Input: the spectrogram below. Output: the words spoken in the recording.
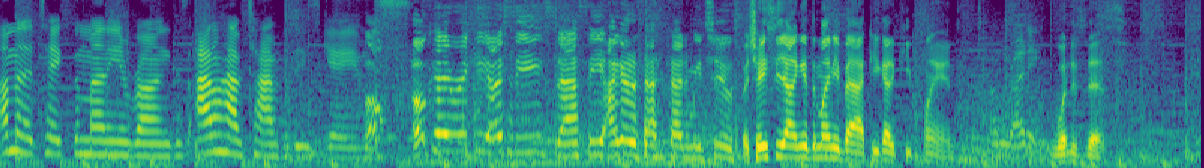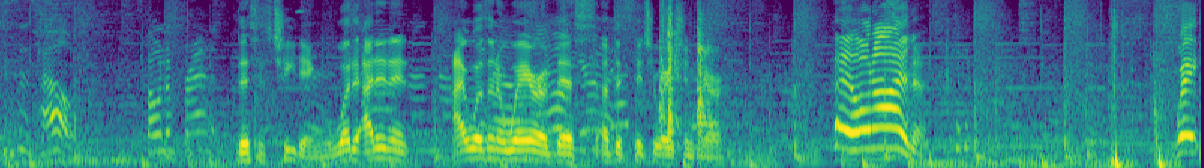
I'm gonna take the money and run because I don't have time for these games. Oh, okay, Ricky, I see. Sassy. I got a sassy side to me too. But chase you down and get the money back, you gotta keep playing. I'm ready. What is this? This is hell. Phone a friend. This is cheating. What I didn't I wasn't aware of this of this situation here. Hey, hold on! Wait!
